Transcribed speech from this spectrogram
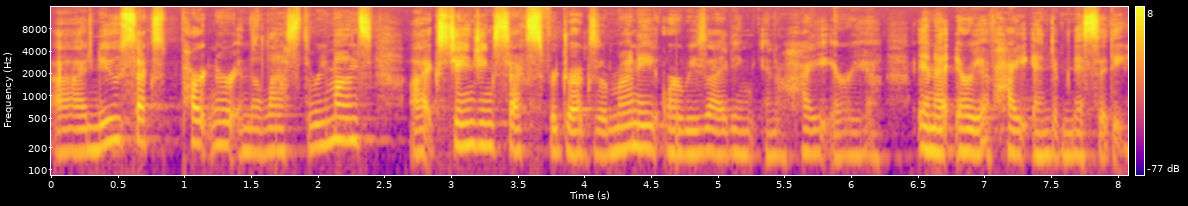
a new sex partner in the last three months, uh, exchanging sex for drugs or money, or residing in a high area, in an area of high endemicity.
